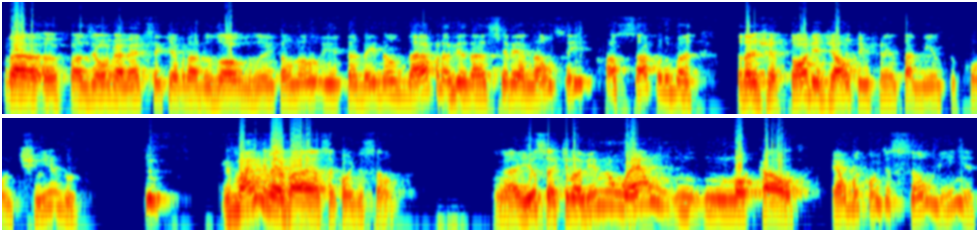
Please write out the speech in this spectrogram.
uh, fazer omelete sem quebrar os ovos. Né? Então, não, e também não dá para virar serenão sem passar por uma trajetória de autoenfrentamento contínuo que vai me levar a essa condição. É isso, aquilo ali não é um, um, um local é uma condição minha.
